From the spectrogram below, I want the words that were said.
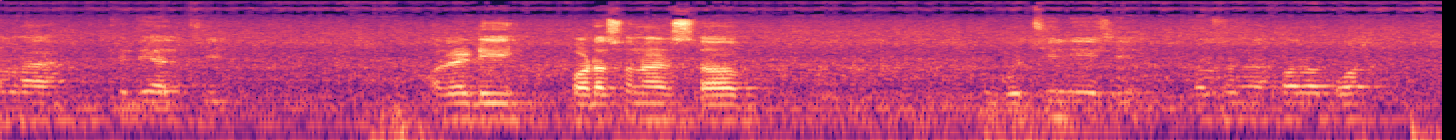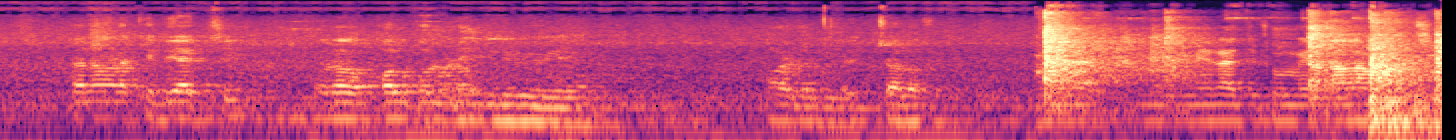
আমরা খেতে যাচ্ছি। অলরেডি পড়াশোনার সব গুছিয়ে নিয়েছি পড়াশোনা করার পর। কারণ আমরা খেতে যাচ্ছি ওরা কল করল। চলো। মেরাজ রুমে তালা মারছে।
